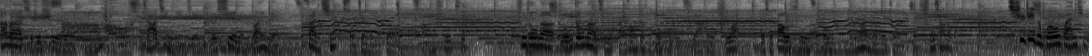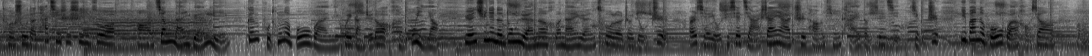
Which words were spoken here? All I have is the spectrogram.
它呢其实是明朝啊嘉靖年间一个卸任官员范钦所建的一个。书中呢，楼中呢其实摆放着很多古籍啊，还有书案，而且到处呢都弥漫着那种书香的感觉。其实这个博物馆挺特殊的，它其实是一座呃江南园林，跟普通的博物馆你会感觉到很不一样。园区内的东园呢和南园错落着有致，而且有这些假山呀、池塘、亭台等些景景致。一般的博物馆好像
